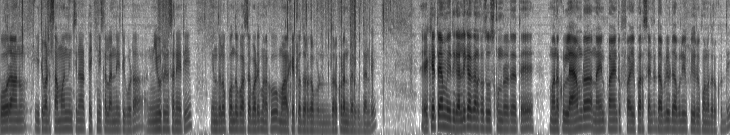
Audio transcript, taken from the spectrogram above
boron ఇటువంటి సంబంధించిన టెక్నికల్ అన్నిటి కూడా న్యూట్రిన్స్ అనేటివి ఇందులో పొందుపరచబడి మనకు మార్కెట్లో దొరక దొరకడం జరుగుద్దండి. ఎకే టైం ఇది గల్లిక కనుక చూసుకున్నట్లయితే మనకు lambda nine point five percent WWP రూపంలో దొరుకుద్ది.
